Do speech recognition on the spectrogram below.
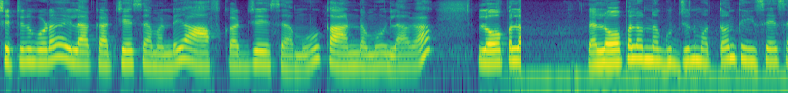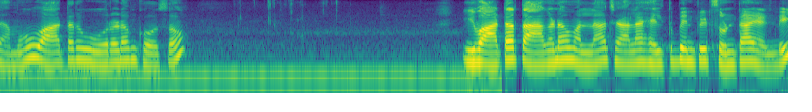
చెట్టును కూడా ఇలా కట్ చేసామండి. హాఫ్ కట్ చేసాము. కాండము ఇలాగా. లోపల లోపల ఉన్న గుజ్జును మొత్తం తీసేసాము. వాటర్ ఊరడం కోసం. ఈ వాటర్ తాగడం వల్ల చాలా హెల్త్ బెనిఫిట్స్ ఉంటాయండి.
